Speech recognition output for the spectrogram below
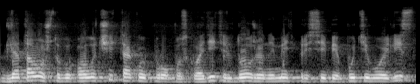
Для того, чтобы получить такой пропуск, водитель должен иметь при себе путевой лист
